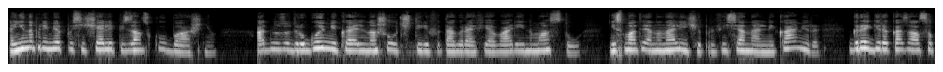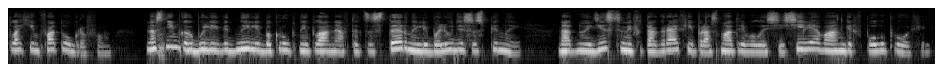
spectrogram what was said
Они, например, посещали Пизанскую башню. Одну за другой Микаэль нашел четыре фотографии аварии на мосту. Несмотря на наличие профессиональной камеры, Грегер оказался плохим фотографом. На снимках были видны либо крупные планы автоцистерны, либо люди со спины – на одной единственной фотографии просматривалась Сесилия Вангер в полупрофиль.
